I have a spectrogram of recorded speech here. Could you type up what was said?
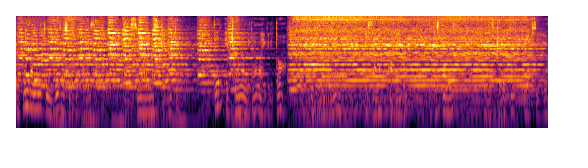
profundamente hundidos en su cabeza. Parecía un esqueleto. Ted echó una mirada y gritó. Pero esta vez el esqueleto lo siguió.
